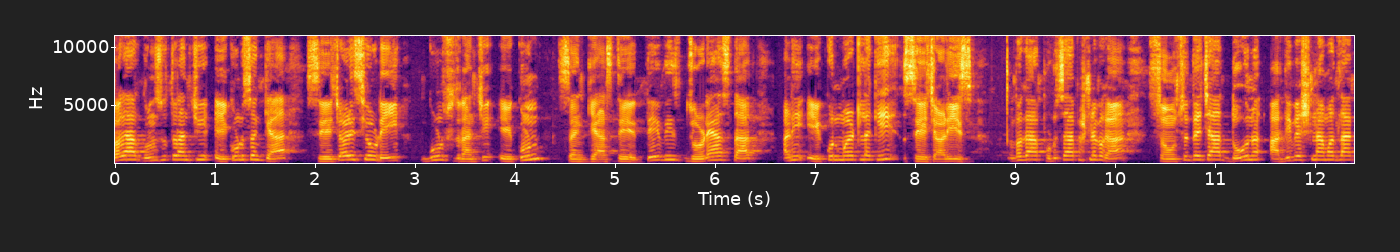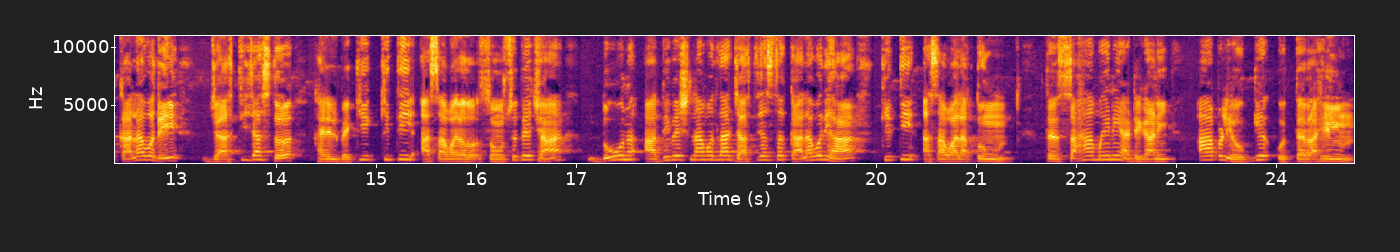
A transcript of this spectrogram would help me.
बघा गुणसूत्रांची एकूण संख्या सेहेचाळीस एवढी गुणसूत्रांची एकूण संख्या असते. तेवीस जोड्या असतात आणि एकूण म्हटलं की सेहेचाळीस. बघा पुढचा प्रश्न बघा. संसदेच्या दोन अधिवेशनामधला कालावधी जास्तीत जास्त खालीलपैकी किती असावा? संसदेच्या दोन अधिवेशनामधला जास्तीत जास्त कालावधी हा किती असावा लागतो? तर सहा महिने या ठिकाणी आपले योग्य उत्तर राहील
